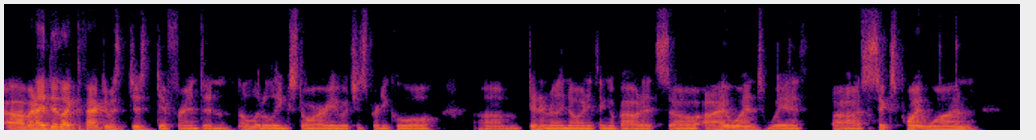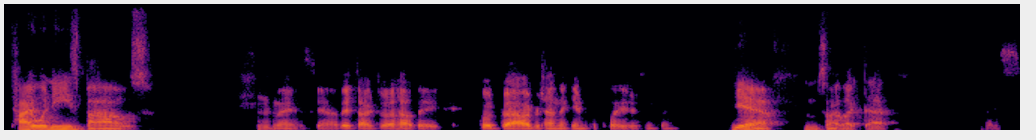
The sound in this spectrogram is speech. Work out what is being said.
um, and I did like the fact it was just different and a little league story, which is pretty cool. Um, didn't really know anything about it, so I went with uh, 6.1 Taiwanese bows. nice, yeah. They talked about how they would bow every time they came to the plate or something. Yeah, and so I like that. Nice.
